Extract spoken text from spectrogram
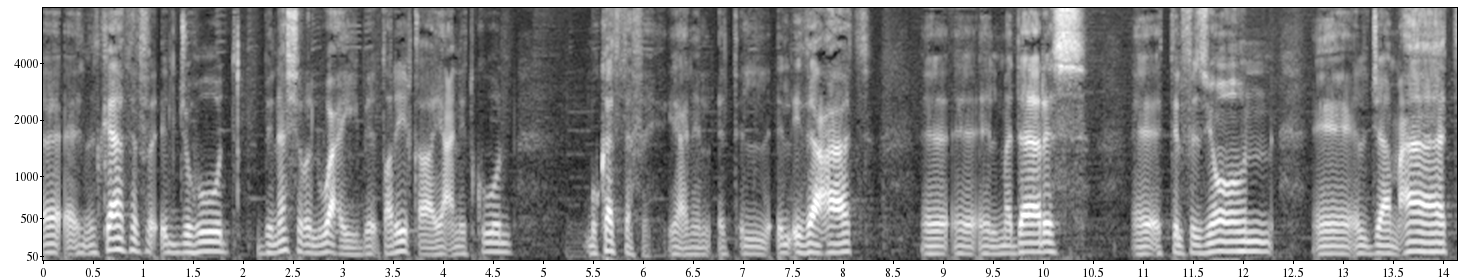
آه نكاثف الجهود بنشر الوعي بطريقة يعني تكون مكثفة. يعني ال ال الإذاعات آه المدارس آه التلفزيون إيه، الجامعات.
